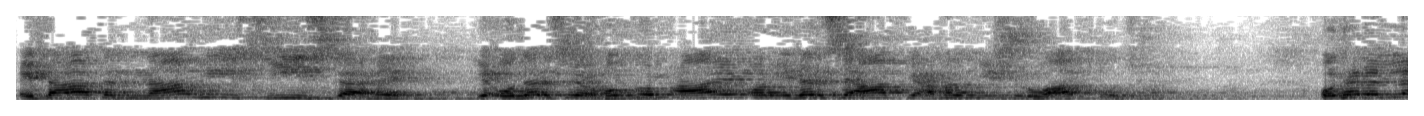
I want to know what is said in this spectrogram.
اطاعت نام ہی اس چیز کا ہے کہ ادھر سے حکم آئے اور ادھر سے آپ کے عمل کی شروعات ہو جائے۔ ادھر اللہ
